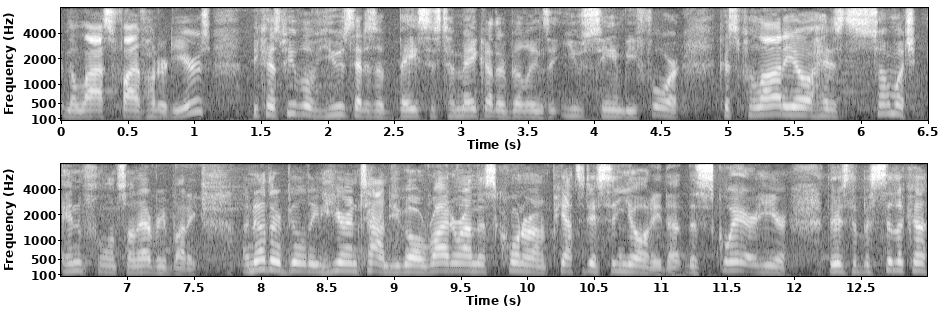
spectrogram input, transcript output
in the last 500 years because people have used that as a basis to make other buildings that you've seen before. Because Palladio has so much influence on everybody. Another building here in town, you go right around this corner on Piazza dei Signori, the, the square here. There's the Basilica.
